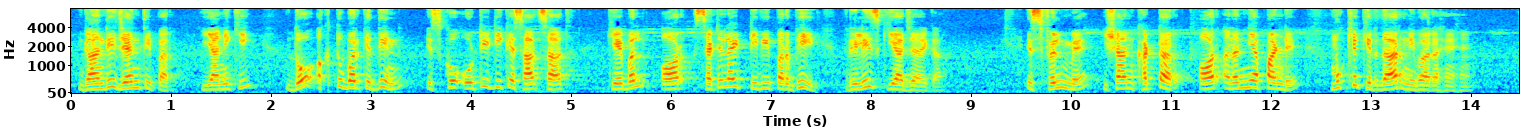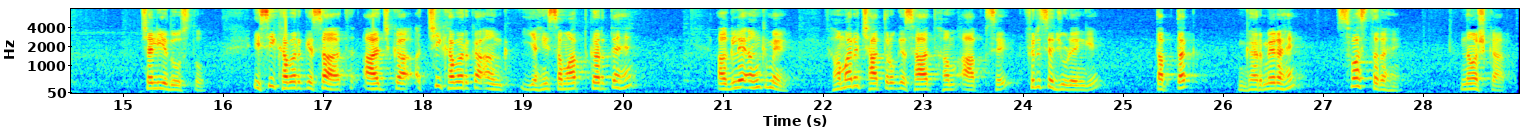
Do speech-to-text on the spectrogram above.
गांधी जयंती पर, यानी कि 2 अक्टूबर के दिन इसको ओटीटी के साथ साथ केबल और सैटेलाइट टीवी पर भी रिलीज़ किया जाएगा। इस फ़िल्म में ईशान खट्टर और अनन्या पांडे मुख्य किरदार निभा रहे हैं। चलिए दोस्तों, इसी खबर के साथ आज का अच्छी खबर का अंक यहीं समाप्त करते हैं। अगले अंक में हमारे छात्रों के साथ हम आपसे फिर से जुड़ेंगे। तब तक घर में रहें, स्वस्थ रहें। नमस्कार।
